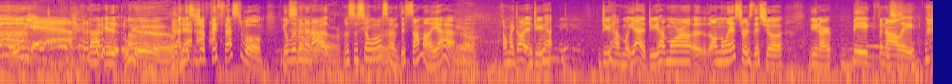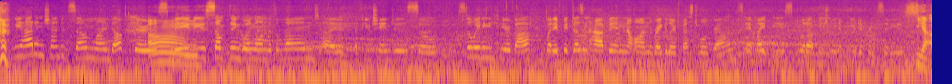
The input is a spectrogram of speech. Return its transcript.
Oh yeah. That is. Oh, yeah. And this is your fifth festival. You're This living it up. yeah. This is so Sure. awesome. This summer, yeah. Yeah. Oh my god! And do you have Maybe. Do you have more? Yeah, do you have more uh, on the list, or is this your, you know, big finale? We had Enchanted Sound lined up. There's Oh. maybe something going on with the land, uh, a few changes, so still waiting to hear back. But if it doesn't happen on the regular festival grounds, it might be split up between a few different cities. yeah,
